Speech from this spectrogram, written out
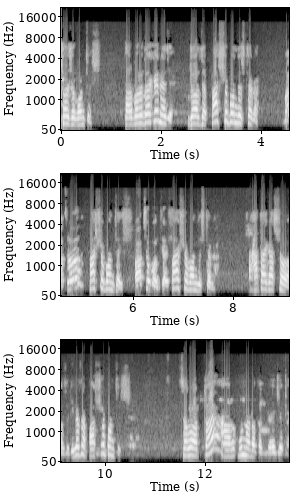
ছয়শো পঞ্চাশ। তারপরে দেখেন এই যে জর্জেট পাঁচশো পঞ্চাশ টাকা। মাত্র? পাঁচশো পঞ্চাশ। পাঁচশো পঞ্চাশ। পাঁচশো পঞ্চাশ টাকা। হাতায় সহ আছে ঠিক আছে? পাঁচশো পঞ্চাশ। চলো আটটা আর অন্যটা থাকবে যেটা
